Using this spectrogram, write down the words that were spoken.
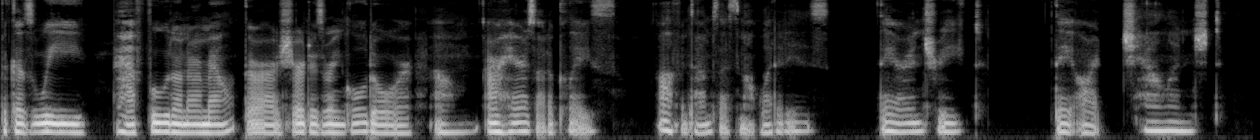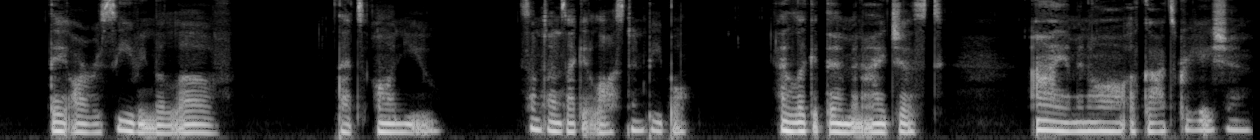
because we have food on our mouth or our shirt is wrinkled or um, our hair's out of place. Oftentimes, that's not what it is. They are intrigued, they are challenged, they are receiving the love that's on you. Sometimes I get lost in people. I look at them and I just, I am in awe of God's creation,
